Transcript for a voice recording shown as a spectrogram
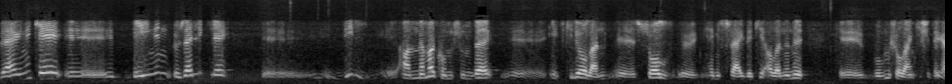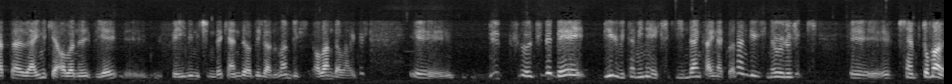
Wernicke e, beynin özellikle e, dil e, anlama konusunda e, etkili olan e, sol e, hemisferdeki alanını e, bulmuş olan kişidir. Hatta Wernicke alanı diye e, beynin içinde kendi adıyla anılan bir alan da vardır. E, büyük ölçüde B1 vitamini eksikliğinden kaynaklanan bir nörolojik e, semptoma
